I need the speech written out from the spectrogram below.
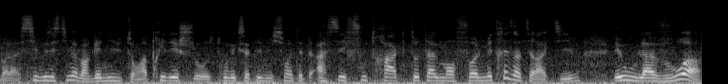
Voilà. Si vous estimez avoir gagné du temps, appris des choses, trouvé que cette émission était assez foutraque, totalement folle, mais très interactive, et où la voix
